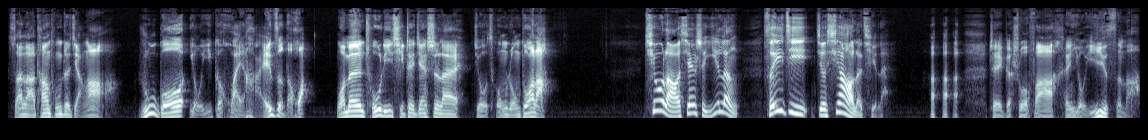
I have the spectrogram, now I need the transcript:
酸辣汤同志讲啊，如果有一个坏孩子的话，我们处理起这件事来就从容多了。邱老先是一愣，随即就笑了起来。哈哈哈，这个说法很有意思嘛。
